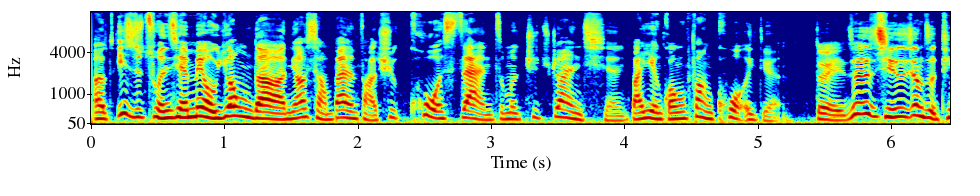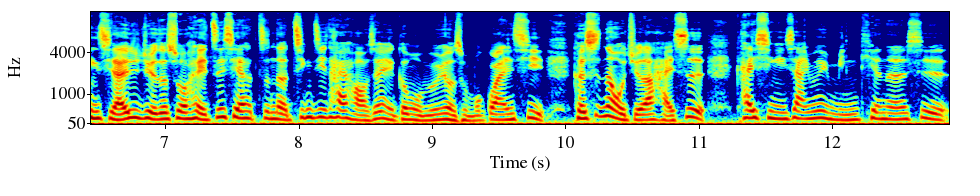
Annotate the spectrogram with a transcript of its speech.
呃，一直存钱没有用的，你要想办法去扩散，怎么去赚钱，把眼光放阔一点。对，这是其实这样子听起来就觉得说，嘿，这些真的经济太好，像也跟我们没有什么关系。可是呢，我觉得还是开心一下，因为明天呢是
